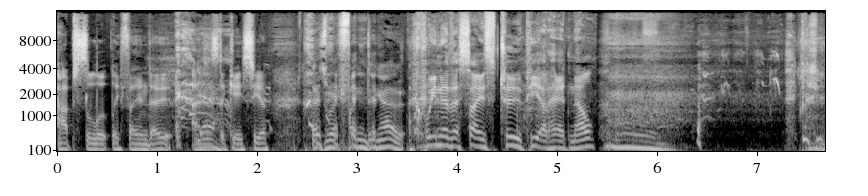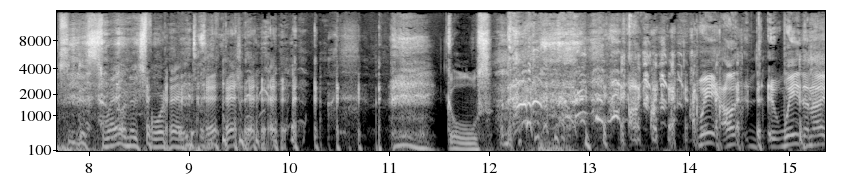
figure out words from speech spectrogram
absolutely found out, as is the case here. As we're finding out, Queen of the South 2, Peterhead nil. you should see the sweat on his forehead. Goals. Wait, uh, d- wait now.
